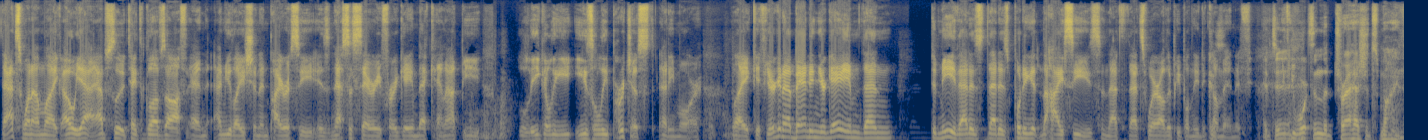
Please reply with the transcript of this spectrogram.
that's when I'm like, oh yeah, absolutely take the gloves off and emulation and piracy is necessary for a game that cannot be legally easily purchased anymore. Like if you're gonna abandon your game, then to me that is that is putting it in the high seas and that's that's where other people need to come in. If It's in, you were- it's in the trash. It's mine.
